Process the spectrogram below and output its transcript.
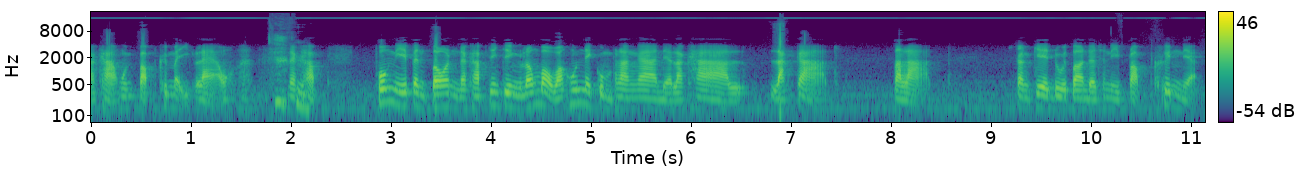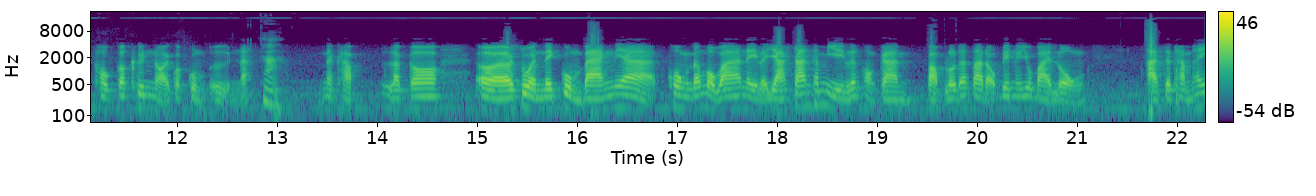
ราคาหุ้นปรับขึ้นมาอีกแล้วนะครับ พวกนี้เป็นต้นนะครับ จริงๆต้องบอกว่าหุ้นในกลุ่มพลังงานเนี่ย ราคาลักกาดตลาด สังเกตดูตอนดัชนีปรับขึ้นเนี่ยเขาก็ขึ้นน้อยกว่ากลุ่มอื่นนะค่ะนะครับ แล้วก็ เอ่อส่วนในกลุ่มแบงก์เนี่ยคงต้องบอกว่าในระยะสั้นถ้ามีเรื่องของการปรับลดอัตราดอกเบี้ยนโยบายลง อาจจะทำให้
